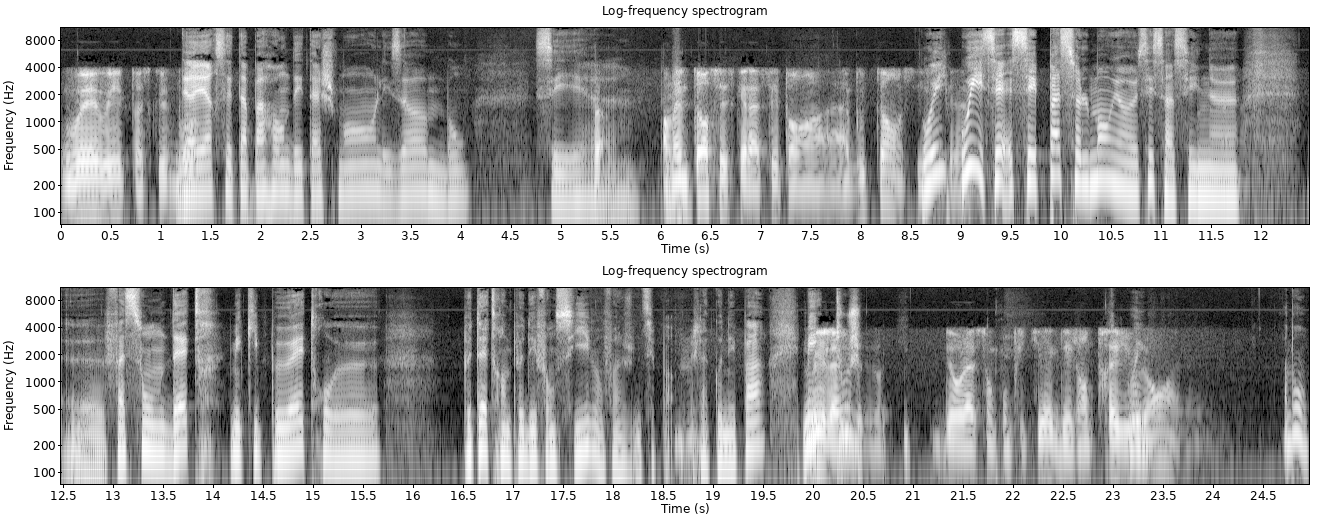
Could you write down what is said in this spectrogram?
Oui, oui, parce que bon, Derrière cet apparent détachement, les hommes, bon, c'est. euh, en même temps, c'est ce qu'elle a fait pendant un bout de temps aussi. Oui, oui, c'est pas seulement, euh, c'est ça, c'est une euh, façon d'être, mais qui peut être euh, peut-être un peu défensive. Enfin, je ne sais pas, je la connais pas, mais oui, elle a toujours. des- relations compliquées avec des gens très violents. Ah bon,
